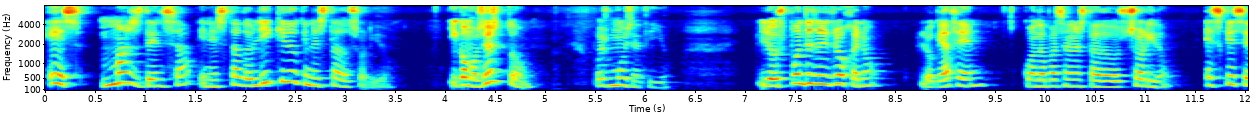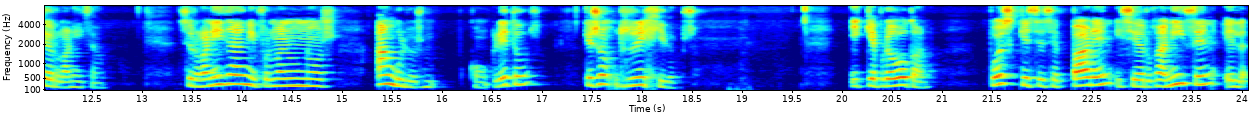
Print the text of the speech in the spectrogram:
es más densa en estado líquido que en estado sólido. ¿Y cómo es esto? Pues muy sencillo. Los puentes de hidrógeno lo que hacen cuando pasan a estado sólido es que se organizan. Se organizan y forman unos ángulos concretos que son rígidos y que provocan pues que se separen y se organicen el,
